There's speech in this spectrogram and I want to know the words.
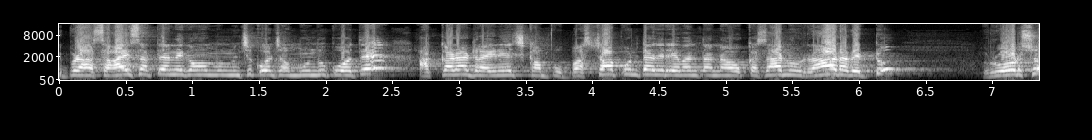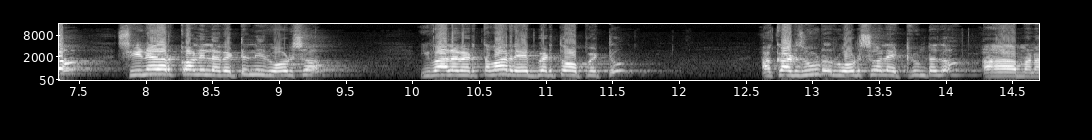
ఇప్పుడు ఆ సాయి సత్యనిగమం నుంచి కొంచెం ముందుకు పోతే అక్కడ డ్రైనేజ్ కంపు. బస్ స్టాప్ ఉంటుంది రేవంత్ అన్న ఒక్కసారి నువ్వు రాడ పెట్టు. రోడ్ షో శ్రీనగర్ కాలనీలో పెట్టు నీ రోడ్ షో. ఇవాళ పెడతావా రేపు పెడతావో పెట్టు అక్కడ చూడు రోడ్ షోలో ఎట్లుంటుందో మన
